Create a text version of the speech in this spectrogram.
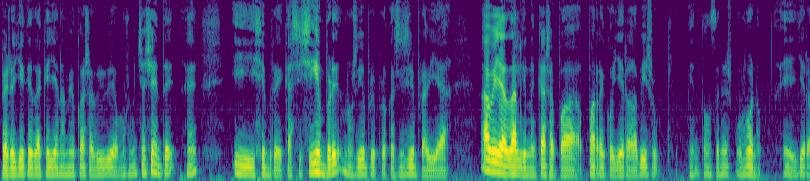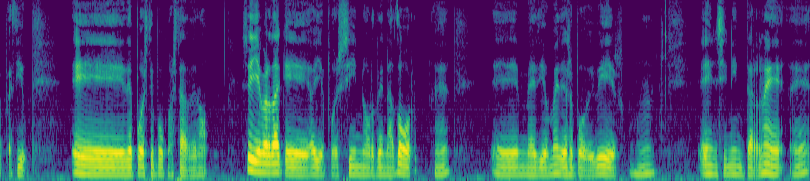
Pero llegué de aquella en mi casa vivíamos mucha gente ¿eh? Y siempre, casi siempre, no siempre, pero casi siempre había había alguien en casa para pa recoger el aviso. Y entonces, pues bueno, eh, ya era pecido. Eh, después, tipo más tarde, ¿no? Sí, es verdad que, oye, pues sin ordenador, ¿eh? eh medio medio se puede vivir. En sin internet, ¿eh?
